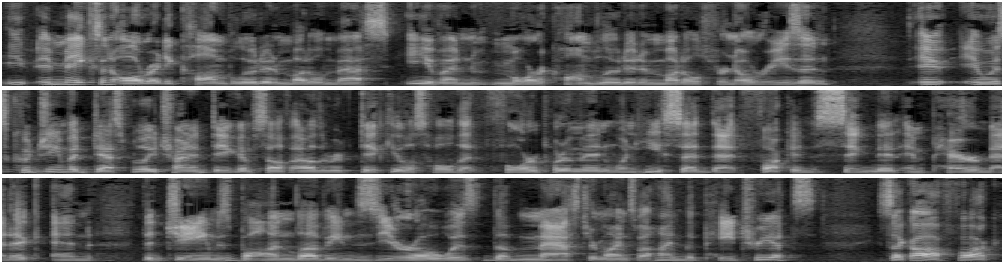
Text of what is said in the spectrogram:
It, it makes an already convoluted and muddled mess even more convoluted and muddled for no reason. It, it was Kojima desperately trying to dig himself out of the ridiculous hole that Four put him in when he said that fucking Sigint and Para-Medic and the James Bond loving Zero was the masterminds behind the Patriots. He's like, oh fuck.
